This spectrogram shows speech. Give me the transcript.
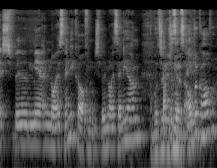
ich will mir ein neues Handy kaufen. Ich will ein neues Handy haben. Wolltest Ich du nicht ein neues Auto kaufen?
